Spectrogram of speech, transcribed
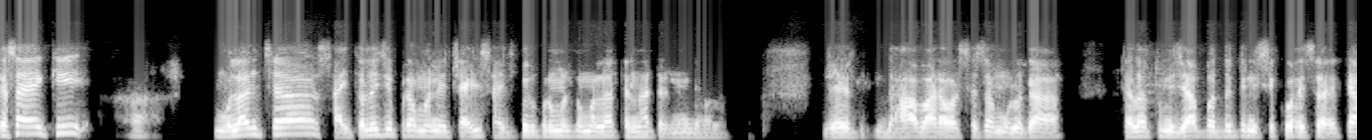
कसं आहे की मुलांच्या सायकोलॉजी प्रमाणे चाइल्ड सायकोलॉजी प्रमाणे तुम्हाला त्यांना ट्रेनिंग द्यावं लागतं. म्हणजे दहा बारा वर्षाचा मुलगा त्याला तुम्ही ज्या पद्धतीने शिकवायचं आहे त्या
